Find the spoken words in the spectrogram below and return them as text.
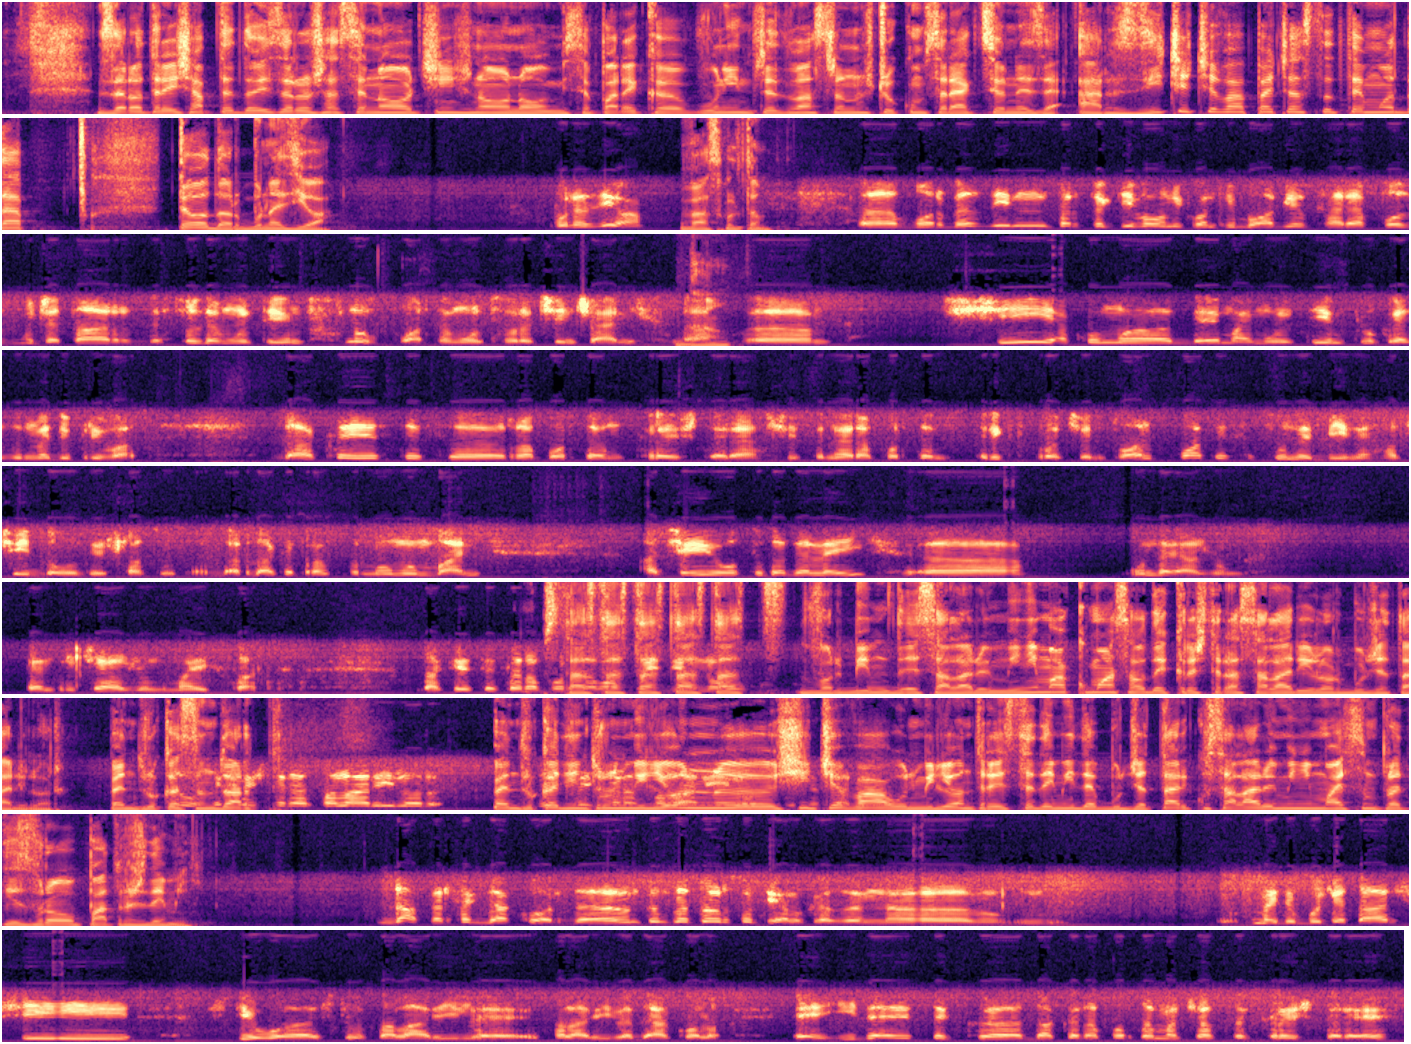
Mi se pare că unii dintre dumneavoastră nu știu cum să reacționeze. Ar zice ceva pe această temă, dar... Teodor, bună ziua! Bună ziua! Vă ascultăm. Uh, vorbesc din perspectiva unui contribuabil care a fost bugetar destul de mult timp, nu foarte mult, vreo 5 ani, da. da? Uh, și acum uh, de mai mult timp lucrez în mediul privat. Uh, dacă este să raportăm creșterea și să ne raportăm strict procentual, poate să sune bine acei 20%, dar dacă transformăm în bani, acei 100 de lei, uh, unde ajung? Pentru ce ajung mai exact? Dacă este să raportăm... Sta, sta, sta, sta, sta, vorbim de salariu minim acum sau de creșterea salariilor bugetarilor? Pentru că nu, sunt doar... creșterea salariilor... Pentru că dintr-un milion uh, și ceva, un milion 300 de mii de bugetari cu salariu minim mai sunt plătiți vreo 40 de mii. Da, perfect de acord. Întâmplător soția lucrează în uh, mediul bugetar și știu, uh, știu salariile, salariile de acolo. Ei, ideea este că dacă raportăm această creștere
